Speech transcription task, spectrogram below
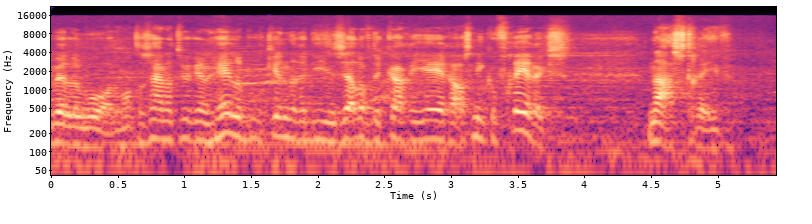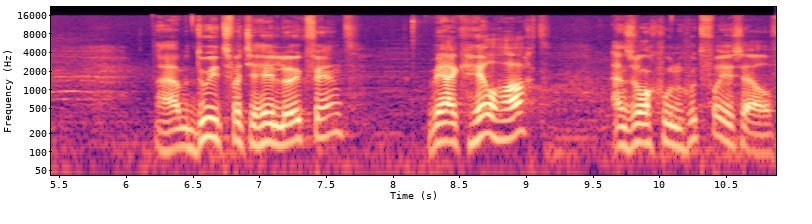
willen worden? Want er zijn natuurlijk een heleboel kinderen die eenzelfde carrière als Nico Frederiks nastreven. Nou, doe iets wat je heel leuk vindt. Werk heel hard en zorg gewoon goed voor jezelf.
